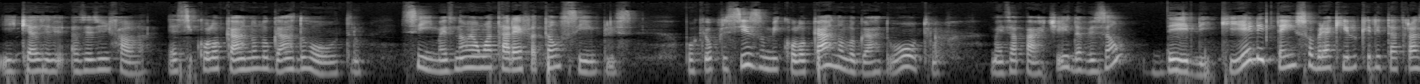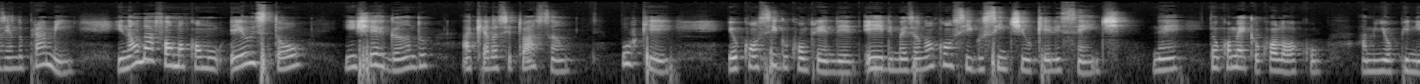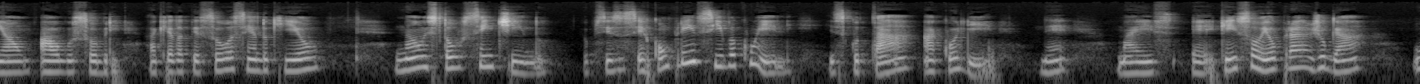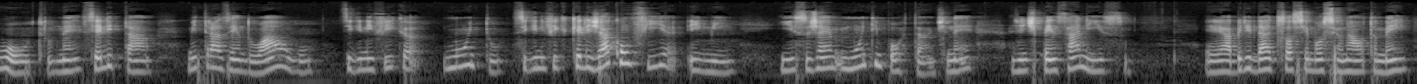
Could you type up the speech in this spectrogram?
e que às vezes a gente fala, é se colocar no lugar do outro. Sim, mas não é uma tarefa tão simples, porque eu preciso me colocar no lugar do outro mas a partir da visão dele, que ele tem sobre aquilo que ele está trazendo para mim, e não da forma como eu estou enxergando aquela situação. Por quê? Eu consigo compreender ele, mas eu não consigo sentir o que ele sente, né? Então, como é que eu coloco a minha opinião, algo sobre aquela pessoa, sendo que eu não estou sentindo? Eu preciso ser compreensiva com ele, escutar, acolher, né? Mas é, quem sou eu para julgar o outro, né? Se ele está me trazendo algo, significa muito, significa que ele já confia em mim. E isso já é muito importante, né? A gente pensar nisso. É, a habilidade socioemocional também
